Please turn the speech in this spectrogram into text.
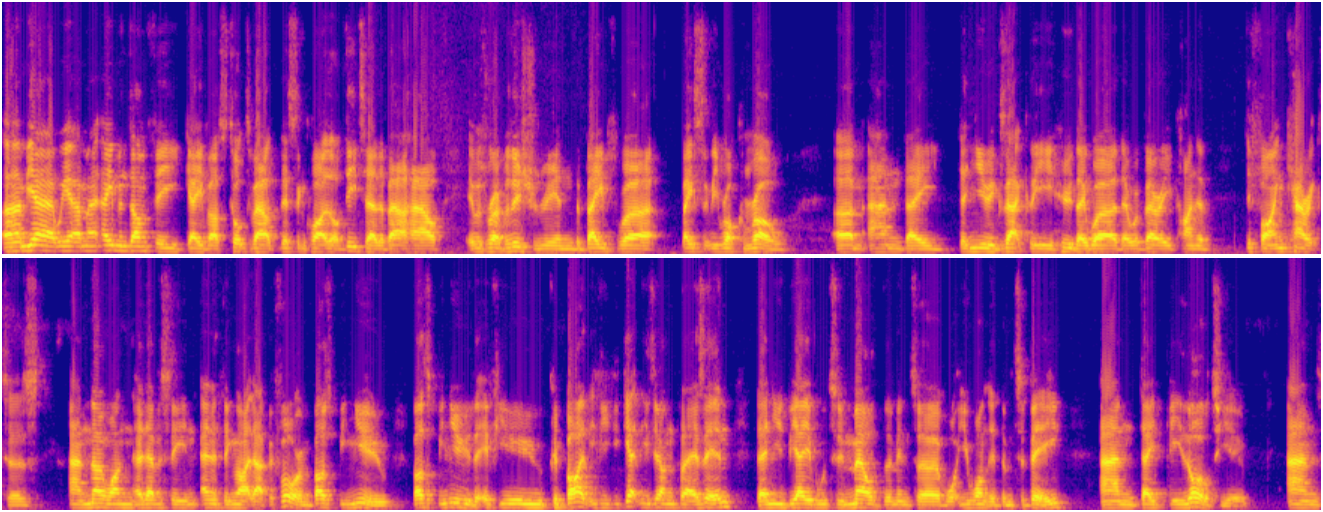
Um, yeah we um, Eamon Dunphy gave us talked about this in quite a lot of detail about how it was revolutionary and the Babes were basically rock and roll. Um, and they they knew exactly who they were. They were very kind of defined characters and no one had ever seen anything like that before. And Busby knew, Busby knew that if you could buy, if you could get these young players in, then you'd be able to meld them into what you wanted them to be, and they'd be loyal to you. And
